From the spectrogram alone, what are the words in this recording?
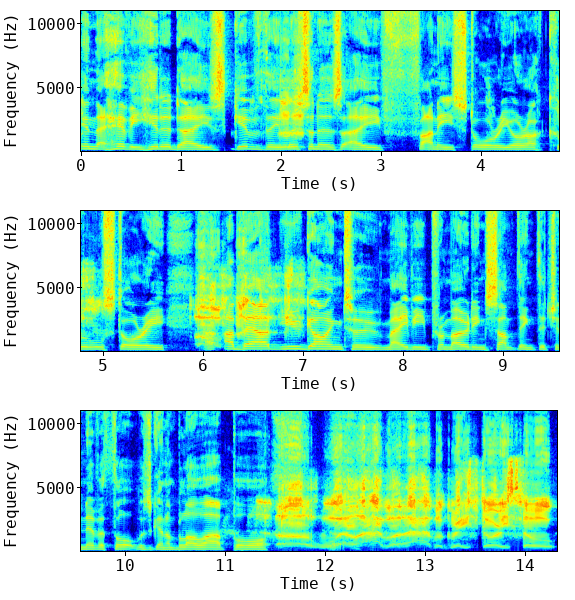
In the heavy hitter days, give the listeners a funny story or a cool story Oh. about you going to maybe promoting something that you never thought was going to blow up or Uh, well, I have a I have a great story. So.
